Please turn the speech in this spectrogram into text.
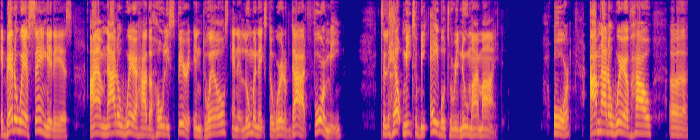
A better way of saying it is, I am not aware how the Holy Spirit indwells and illuminates the Word of God for me to help me to be able to renew my mind. Or I'm not aware of how uh,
